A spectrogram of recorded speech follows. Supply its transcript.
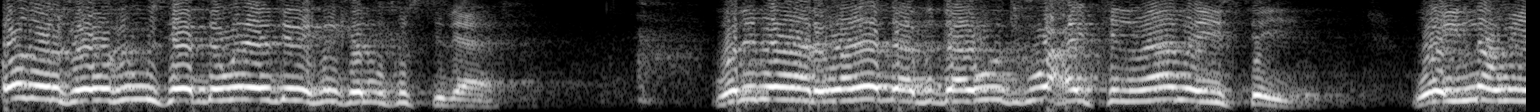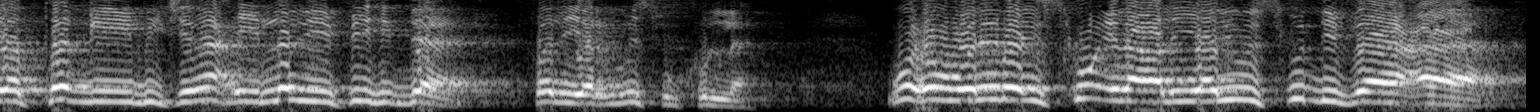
cudurka uu ka kusidaa dawadeedina kan kale uu ku sidaa weliba riwaayadda abu daawuudku waxay tilmaamaysay wainahu falyaqmisu kullah wuxuu weliba isku ilaaliyaa ayuu isku difaacaa.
